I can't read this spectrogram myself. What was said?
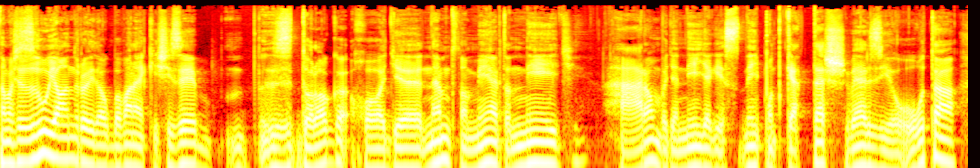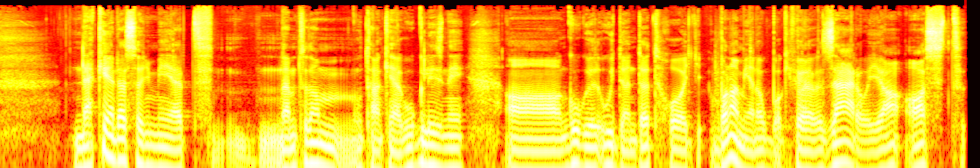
Na most ez az új Androidokban van egy kis izé dolog, hogy nem tudom miért, a 4.3 vagy a 4.2-es verzió óta. Ne kérdezz, hogy miért, nem tudom, utána kell googlizni, a Google úgy döntött, hogy valamilyen okból kifejezően zárolja azt,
